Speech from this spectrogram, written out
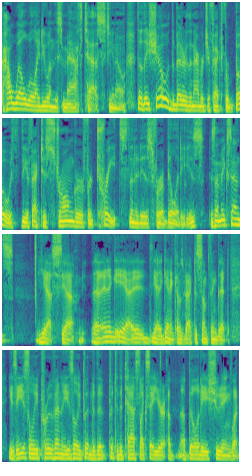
how well will I do on this math test, you know Though they showed the better than average effect for both, the effect is stronger for traits than it is for abilities. Does that make sense? Yes, yeah, uh, and yeah, it, yeah. Again, it comes back to something that is easily proven, easily put into the put to the test. Like say your ability shooting what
